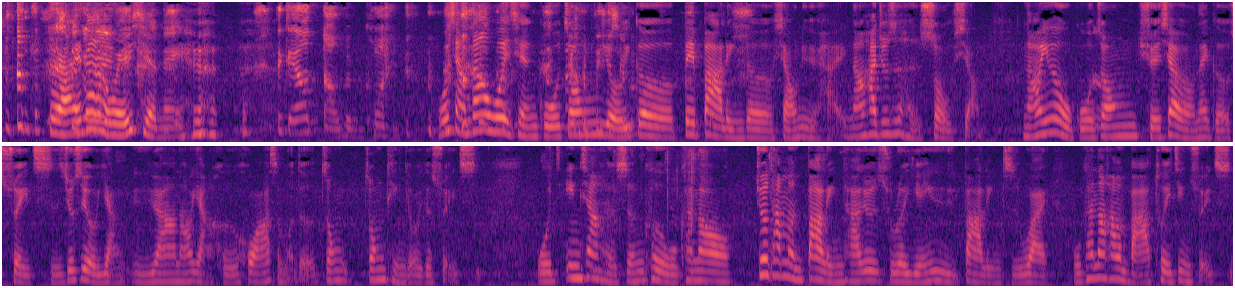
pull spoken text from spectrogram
对啊，哎、欸，那很危险呢。那个要倒很快。我想到我以前国中 有一个被霸凌的小女孩，然后她就是很瘦小，然后因为我国中学校有那个水池，就是有养鱼啊，然后养荷花什么的，中中庭有一个水池，我印象很深刻。我看到就他们霸凌她，就是除了言语霸凌之外，我看到他们把她推进水池，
